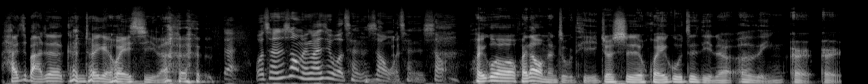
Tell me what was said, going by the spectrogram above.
还是把这个坑推给慧琪了。对我承受没关系，我承受，我承受。回过回到我们主题，就是回顾自己的二零二二，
